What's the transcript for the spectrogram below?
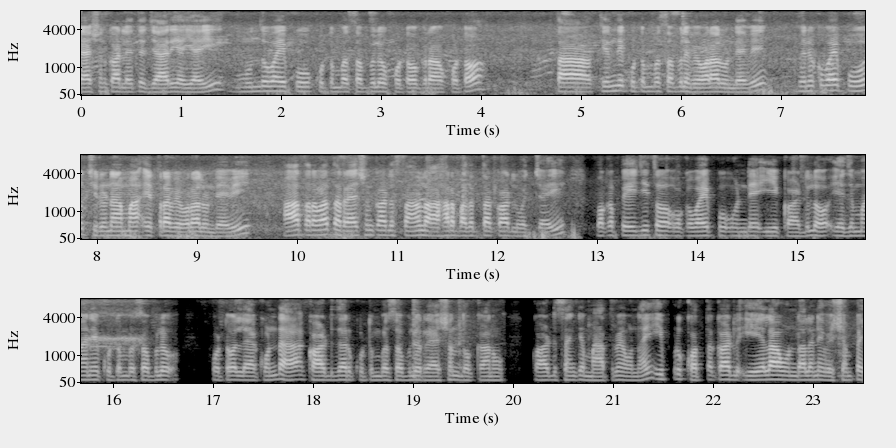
రేషన్ కార్డులు అయితే జారీ అయ్యాయి. ముందు వైపు కుటుంబ సభ్యులు ఫోటోగ్రా ఫోటో తా కింది కుటుంబ సభ్యుల వివరాలు ఉండేవి. వెనుక వైపు చిరునామా ఇతర వివరాలు ఉండేవి. ఆ తర్వాత రేషన్ కార్డుల స్థానంలో ఆహార భద్రతా కార్డులు వచ్చాయి. ఒక పేజీతో ఒకవైపు ఉండే ఈ కార్డులో యజమాని కుటుంబ సభ్యులు ఫోటో లేకుండా కార్డుదారు కుటుంబ సభ్యులు రేషన్ దుకాణం కార్డు సంఖ్య మాత్రమే ఉన్నాయి. ఇప్పుడు కొత్త కార్డులు ఎలా ఉండాలనే విషయంపై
